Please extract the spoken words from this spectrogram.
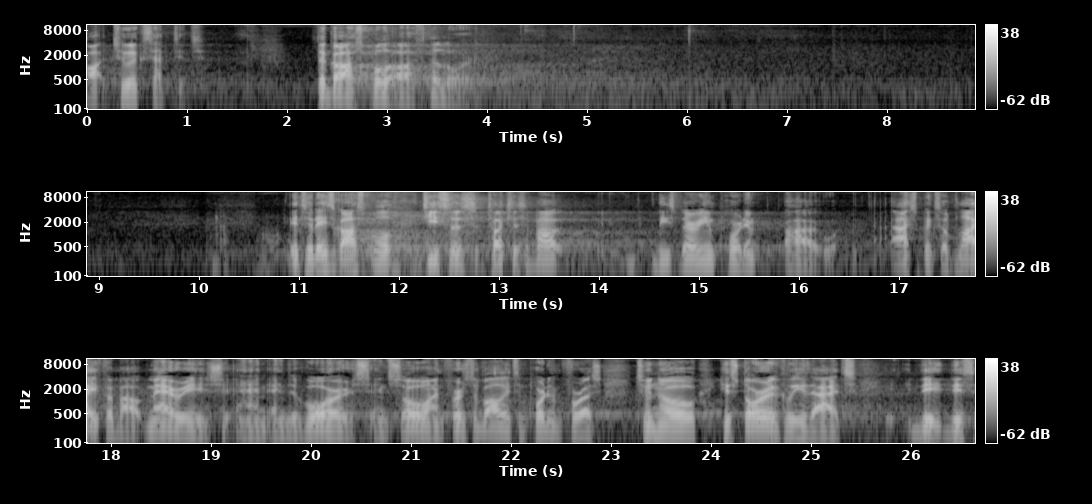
ought to accept it. The Gospel of the Lord. In today's Gospel, Jesus touches about these very important uh, aspects of life about marriage and, and divorce and so on. First of all, it's important for us to know historically that this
